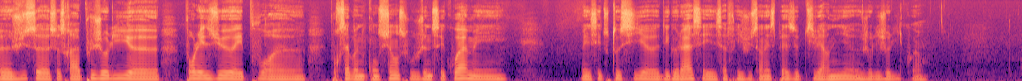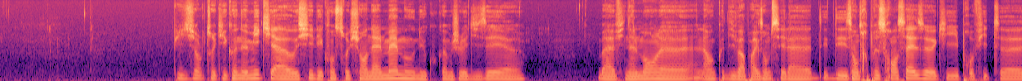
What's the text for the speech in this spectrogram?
Euh, juste, ce sera plus joli pour les yeux et pour, pour sa bonne conscience ou je ne sais quoi, mais, mais c'est tout aussi dégueulasse et ça fait juste un espèce de petit vernis joli, joli, quoi. Puis sur le truc économique, il y a aussi les constructions en elles-mêmes, où du coup, comme je le disais, euh, bah, finalement, là en Côte d'Ivoire, par exemple, c'est des, entreprises françaises euh, qui profitent euh,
